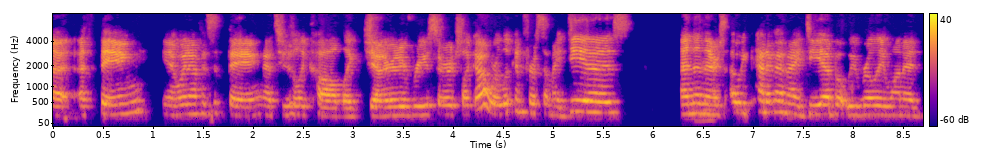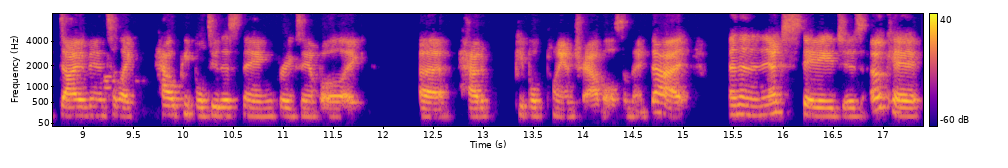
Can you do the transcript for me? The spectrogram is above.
a a, thing, you know, we don't know if it's a thing. That's usually called like generative research. Like, oh, we're looking for some ideas. And then mm-hmm. there's, oh, we kind of have an idea, but we really want to dive into like how people do this thing. For example, like uh, how do people plan travel, something like that. And then the next stage is, okay,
